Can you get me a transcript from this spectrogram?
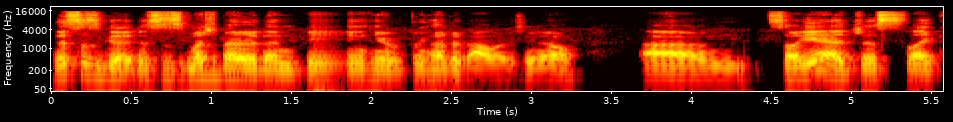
this is good. This is much better than being here with three hundred dollars. You know, um, so yeah, just like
